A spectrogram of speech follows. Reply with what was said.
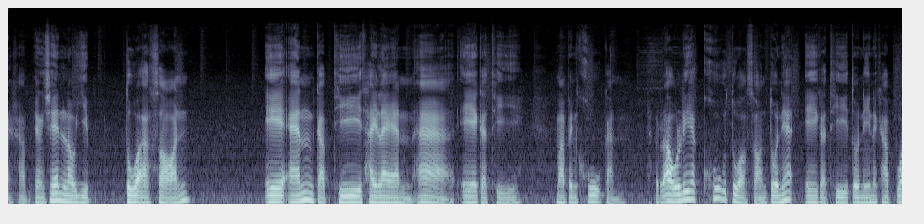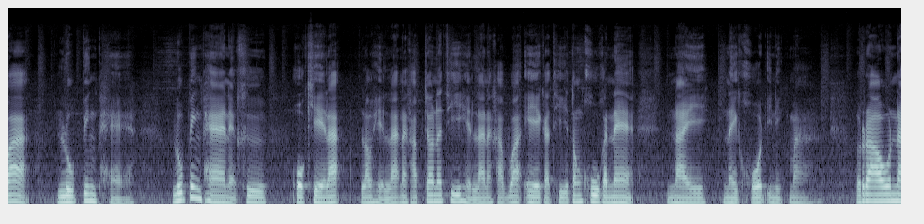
นะครับ อย่างเช่นเราหยิบตัวอักษร A N กับ T Thailand อ่า A กับ T มาเป็นคู่กัน เราเรียกคู่ตัวอักษรตัวนี้ A กับ T ตัวนี้นะครับว่า looping pair looping pair เนี่ยคือโอเคละเราเห็นแล้วนะครับ เจ้าหน้าที่เห็นแล้วนะครับว่า A กับ T ต้องคู่กันแน่ในในโค้ด Enigma เราน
